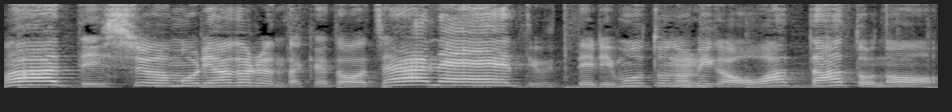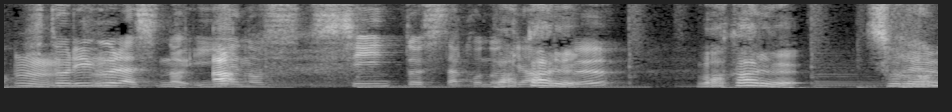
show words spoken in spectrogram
わーって一瞬は盛り上がるんだけどじゃあねーって言ってリモート飲みが終わった後のうん一人暮らしの家のシーンとしたこのギャッわかる。わかる。それ全く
